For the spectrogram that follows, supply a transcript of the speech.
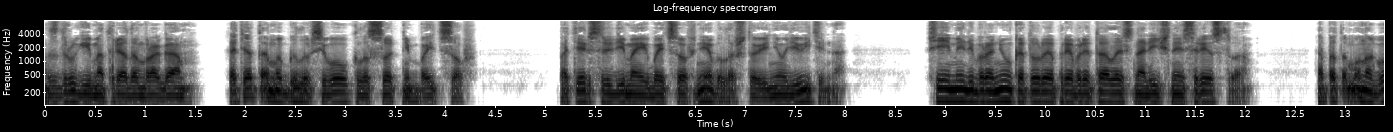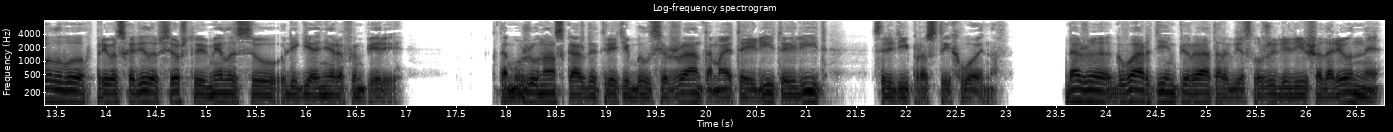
с другим отрядом врага, хотя там и было всего около сотни бойцов. Потерь среди моих бойцов не было, что и неудивительно. Все имели броню, которая приобреталась на личные средства, а потому на голову превосходило все, что имелось у легионеров империи. К тому же у нас каждый третий был сержантом, а это элита элит среди простых воинов. Даже гвардия императора, где служили лишь одаренные,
